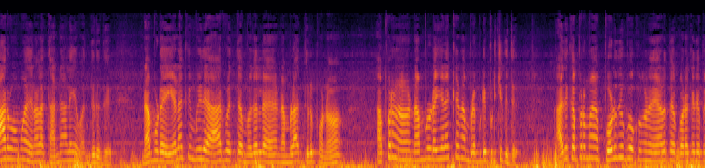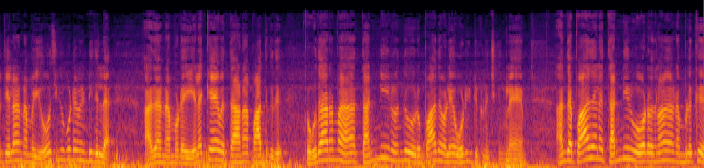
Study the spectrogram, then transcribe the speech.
ஆர்வமும் அதனால் தன்னாலே வந்துடுது நம்முடைய இலக்கு மீது ஆர்வத்தை முதல்ல நம்மளாக திருப்பணும். அப்புறம் நம்மளோட இலக்கை நம்மளை இப்படி பிடிச்சிக்குது. அதுக்கப்புறமா பொழுதுபோக்கு நேரத்தை குறைக்கிறத பற்றியெல்லாம் நம்ம யோசிக்க கூட வேண்டியதில்லை. அதை நம்முடைய இலக்கே தானாக பார்த்துக்குது. இப்போ உதாரணமாக தண்ணீர் வந்து ஒரு பாதை வழியாக ஓடிட்டுருக்குன்னு வச்சுக்கோங்களேன். அந்த பாதையில் தண்ணீர் ஓடுறதுனால நம்மளுக்கு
